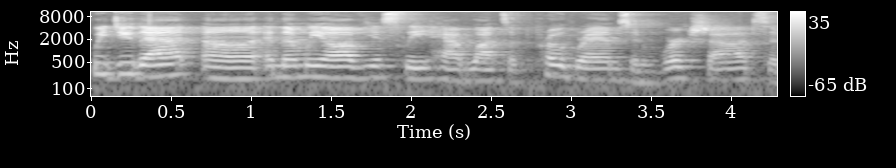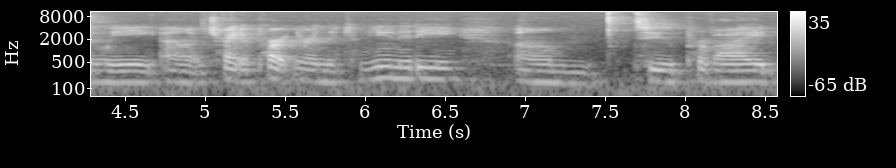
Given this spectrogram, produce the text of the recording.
we do that, uh, and then we obviously have lots of programs and workshops, and we uh, try to partner in the community um, to provide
